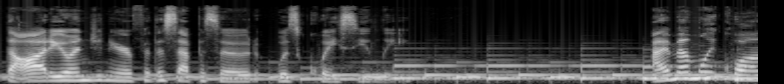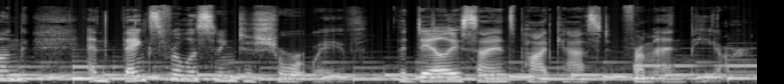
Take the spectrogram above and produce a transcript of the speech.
The audio engineer for this episode was Kwesi Lee. I'm Emily Kwong, and thanks for listening to Shortwave, the daily science podcast from NPR.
